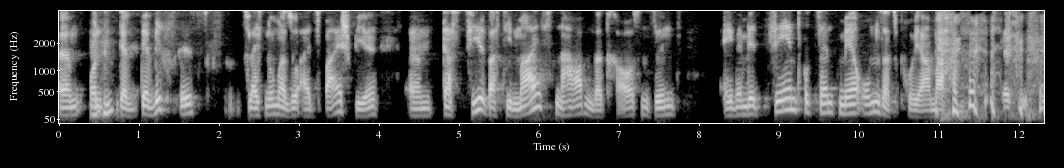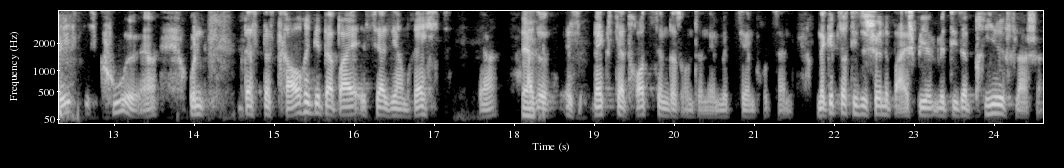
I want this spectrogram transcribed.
Ähm, und mhm. der, der Witz ist, vielleicht nur mal so als Beispiel, ähm, das Ziel, was die meisten haben da draußen, sind, ey, wenn wir zehn Prozent mehr Umsatz pro Jahr machen, das ist richtig cool. Ja? Und das, das Traurige dabei ist ja, sie haben recht. Ja? Ja. Also es wächst ja trotzdem das Unternehmen mit 10 Prozent. Und da gibt's auch dieses schöne Beispiel mit dieser Prielflasche,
